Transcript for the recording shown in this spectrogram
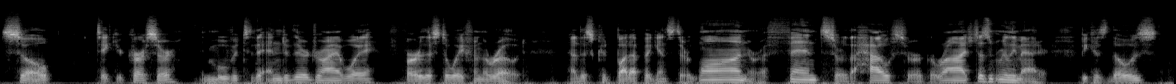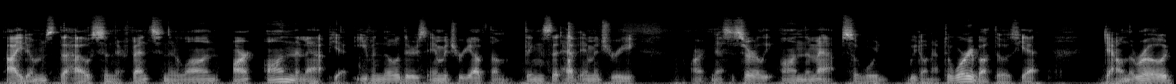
So take your cursor and move it to the end of their driveway furthest away from the road. Now, this could butt up against their lawn or a fence or the house or a garage. Doesn't really matter because those items, the house and their fence and their lawn, aren't on the map yet, even though there's imagery of them. Things that have imagery aren't necessarily on the map, so we we don't have to worry about those yet. Down the road,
